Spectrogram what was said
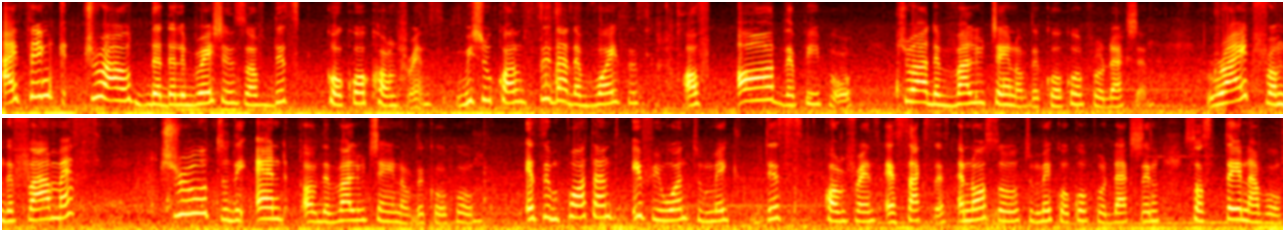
I think throughout the deliberations of this cocoa conference, we should consider the voices of all the people throughout the value chain of the cocoa production, right from the farmers through to the end of the value chain of the cocoa. It's important if you want to make this conference a success and also to make cocoa production sustainable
